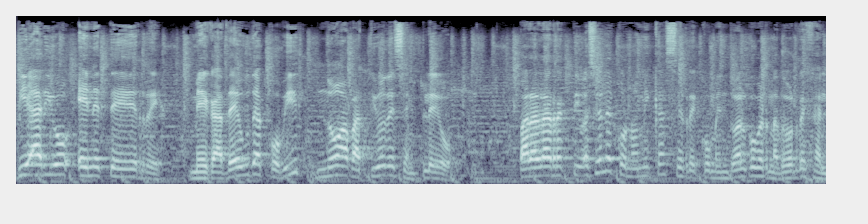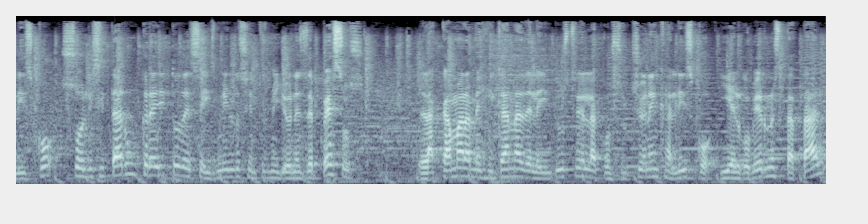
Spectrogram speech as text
Diario NTR, megadeuda COVID no abatió desempleo. Para la reactivación económica se recomendó al gobernador de Jalisco solicitar un crédito de 6.200 millones de pesos. La Cámara Mexicana de la Industria de la Construcción en Jalisco y el gobierno estatal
